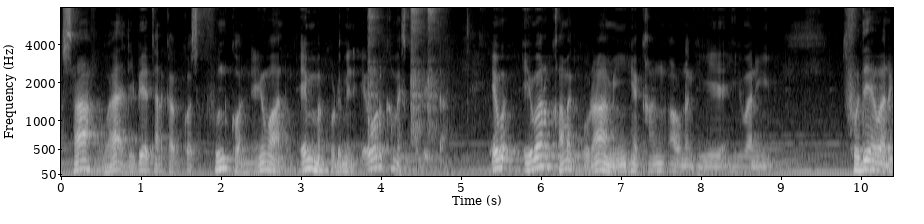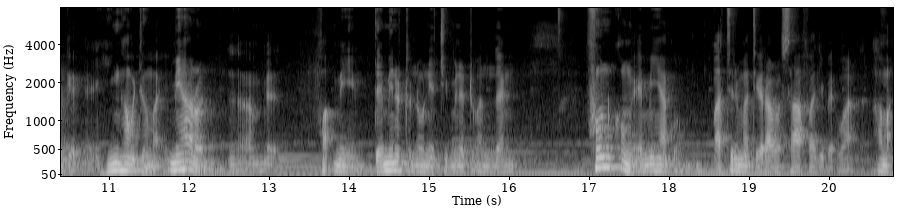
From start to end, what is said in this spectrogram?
sarfwa libeta kakkos fun konne walum emma kudumin eor kames kudita. Ewa evar kame kurami he kan awnang hi hiwani. Fudewar hingham joma. Miharo um, me de minute no ne 10 minute andan fun kong emiha ko atir mati rawa safa libe wa ama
